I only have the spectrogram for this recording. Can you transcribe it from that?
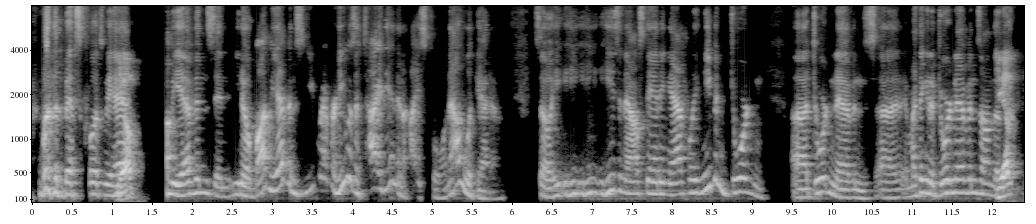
one of the best quotes we had. Yep. Bobby Evans, and you know Bobby Evans, you remember he was a tight end in high school. Now look at him. So he, he he's an outstanding athlete, and even Jordan uh, Jordan Evans. Uh, am I thinking of Jordan Evans on the yep.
